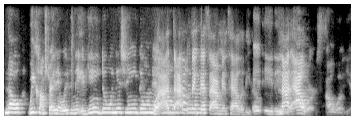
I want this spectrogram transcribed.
No, we come straight in with if you ain't doing this, you ain't doing that. Well, I, I, I don't think that's our mentality though. It, it is not ours. Oh well, yeah.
